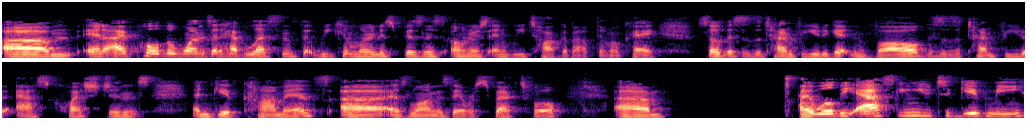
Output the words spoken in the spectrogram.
Um, and I pull the ones that have lessons that we can learn as business owners and we talk about them. Okay. So this is a time for you to get involved. This is a time for you to ask questions and give comments, uh, as long as they're respectful. Um, I will be asking you to give me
